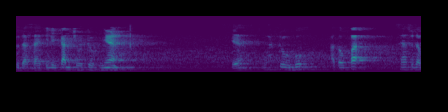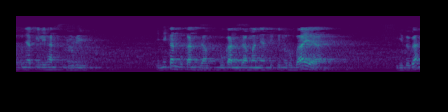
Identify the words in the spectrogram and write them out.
sudah saya pilihkan jodohnya. Ya, waduh bu atau pak, saya sudah punya pilihan sendiri. Ini kan bukan bukan zamannya Siti Nurbaya, gitu kan?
